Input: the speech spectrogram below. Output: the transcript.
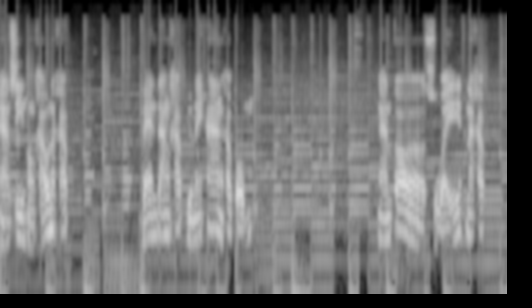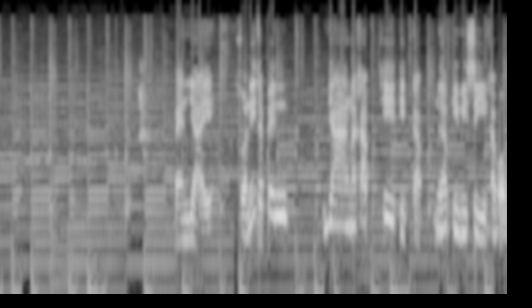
งานซีนของเขานะครับ แบรนด์ดังครับอยู่ในห้างครับผม งานก็สวยนะครับ แบรนด์ใหญ่ ส่วนนี้จะเป็นยางนะครับที่ติดกับเนื้อ PVC ครับผม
